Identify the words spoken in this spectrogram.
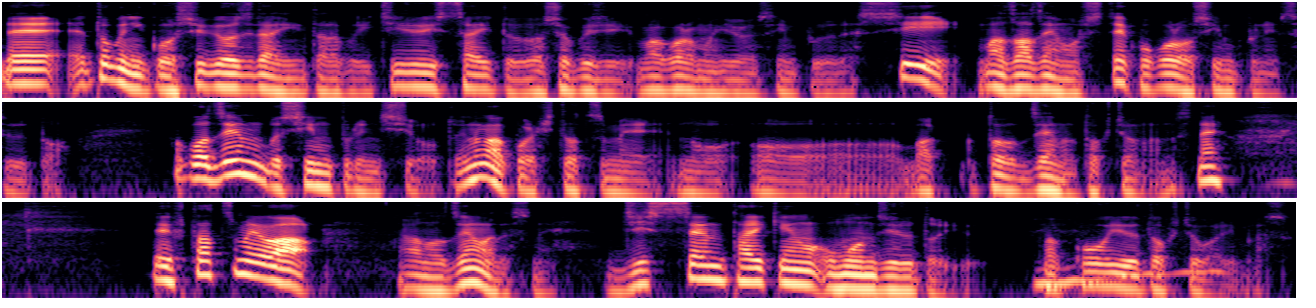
でえ特にこう修行時代にいただく一汁一菜というお食事、まあ、これも非常にシンプルですし、まあ、座禅をして心をシンプルにすると。こう全部シンプルにしようというのがこれ一つ目のおまあ、と禅の特徴なんですね。で二つ目はあの禅はですね実践体験を重んじるという、まあ、こういう特徴があります。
